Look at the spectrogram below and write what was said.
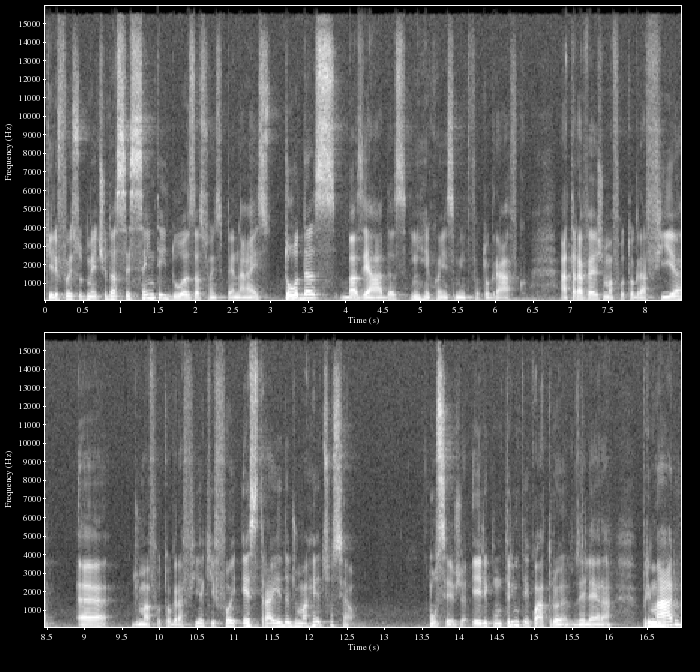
que ele foi submetido a 62 ações penais, todas baseadas em reconhecimento fotográfico, através de uma fotografia é, de uma fotografia que foi extraída de uma rede social. Ou seja, ele com 34 anos, ele era primário,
